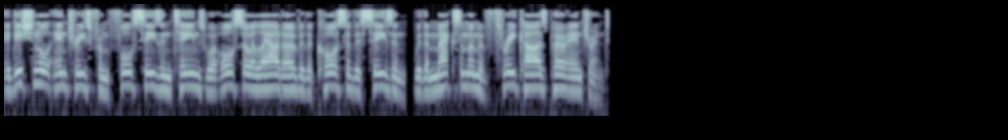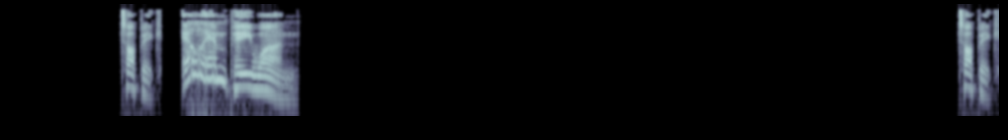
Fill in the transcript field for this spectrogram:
Additional entries from full-season teams were also allowed over the course of the season, with a maximum of three cars per entrant. Topic: LMP1. Topic:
